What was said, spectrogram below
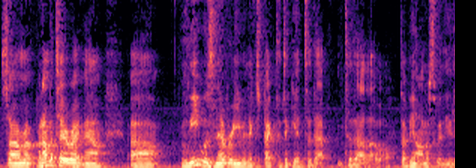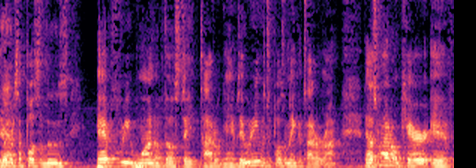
Sarma. But I'm going to tell you right now, uh, Lee was never even expected to get to that to that level. To be honest with you, they Yeah. were supposed to lose every one of those state title games. They weren't even supposed to make a title run. That's why I don't care if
